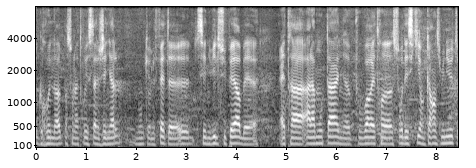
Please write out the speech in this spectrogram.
Grenoble, parce qu'on a trouvé ça génial. Donc le fait, euh, c'est une ville superbe, être à, la montagne, pouvoir être euh, sur des skis en 40 minutes,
